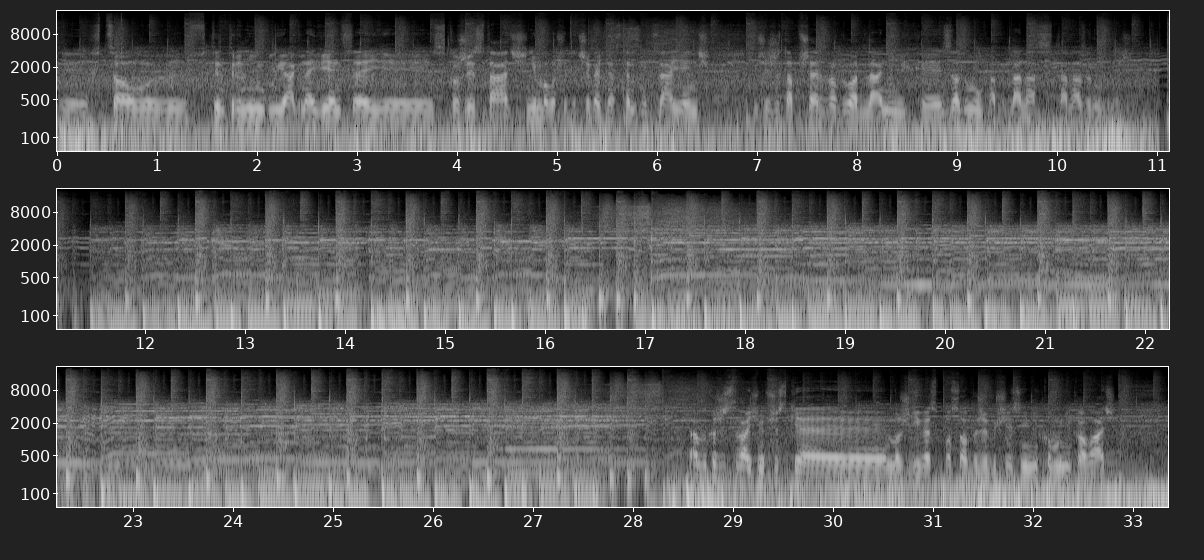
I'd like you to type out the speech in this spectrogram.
Yy, Chcą yy, w tym treningu jak najwięcej skorzystać, nie mogą się doczekać następnych zajęć. Myślę, że ta przerwa była dla nich za długa, dla nas, dla nas również. No, wykorzystywaliśmy wszystkie e, możliwe sposoby, żeby się z nimi komunikować.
